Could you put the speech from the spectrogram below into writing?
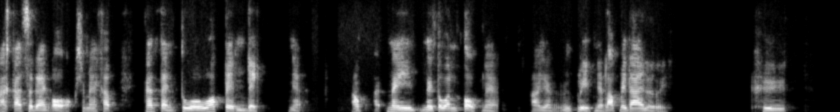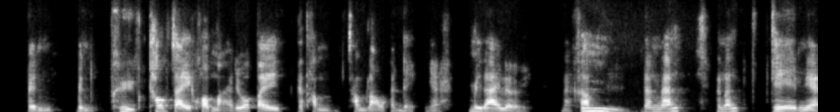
อาการแสดงออกใช่ไหมครับ การแต่งตัวว่าเป็นเด็กเนี่ยเอาในในตะวันตกเนี่ยอ่าอย่างอังกฤษเนี่ยรับไม่ได้เลย คือ เป็นเป็นคือเข้าใจความหมายด้วยว่าไปกระทำชำเรากับเด็กเนี่ยไม่ได้เลยนะครับอืมดังนั้นดังนั้นเกมเนี่ย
